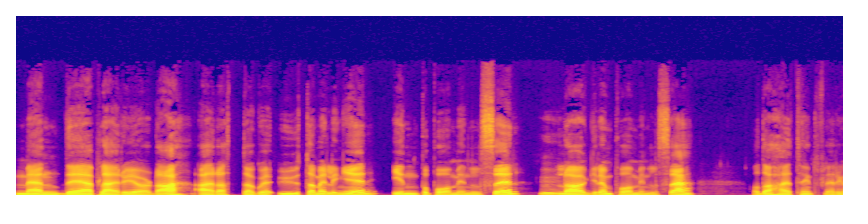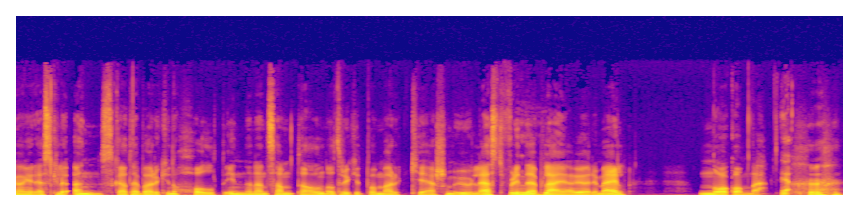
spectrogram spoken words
Men det jeg pleier å gjøre da, er at da går jeg ut av meldinger, inn på påminnelser, Mm. lager en påminnelse. Og da har jeg tenkt flere ganger jeg skulle ønske at jeg bare kunne holdt inne den samtalen og trykket på 'marker som ulest', fordi det Mm. pleier jeg å gjøre i mail. Nå kom det. Ja,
